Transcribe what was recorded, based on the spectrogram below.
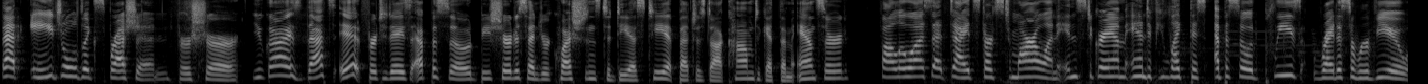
That age old expression. For sure. You guys, that's it for today's episode. Be sure to send your questions to dst at betches.com to get them answered. Follow us at Diet Starts Tomorrow on Instagram. And if you like this episode, please write us a review.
